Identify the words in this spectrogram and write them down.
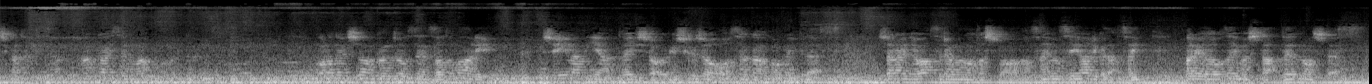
鉄線地下鉄線阪海線はお乗りですこの電車は環状線外回り新今宮大正西九条大阪方面行きです車内には忘れ物落とし物なさいませんようにください。ありがとうございました。天王寺です。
